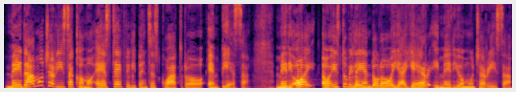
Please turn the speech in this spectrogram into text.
Me da mucha risa como este Filipenses 4 empieza. hoy, hoy estuve leyéndolo y ayer y me dio mucha risa.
